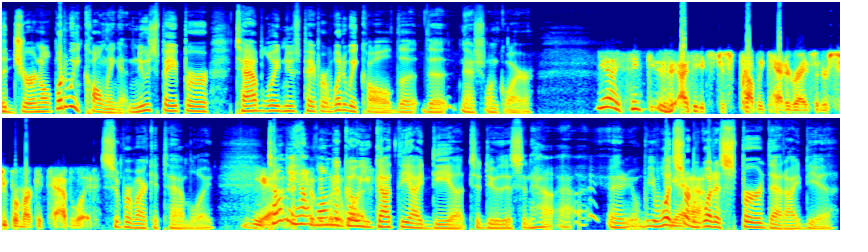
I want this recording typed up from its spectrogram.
the journal. What are we calling it? Newspaper, tabloid newspaper. What do we call the the National Enquirer? Yeah, I think I think it's just probably categorized under supermarket tabloid. Supermarket tabloid. Yeah. Tell me how really long ago you got the idea to do this, and how, uh, what yeah. sort of what has spurred that idea?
